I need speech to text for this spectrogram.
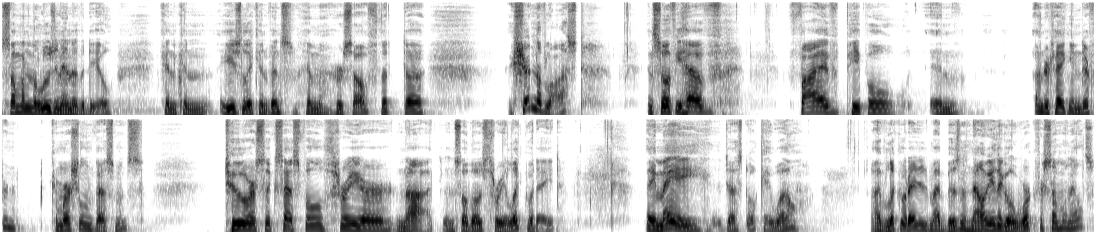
someone in the losing end of the deal can, can easily convince him herself that uh, shouldn't have lost. And so if you have five people in undertaking different commercial investments, two are successful, three are not, and so those three liquidate, they may just, okay, well, I've liquidated my business. Now I either go work for someone else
